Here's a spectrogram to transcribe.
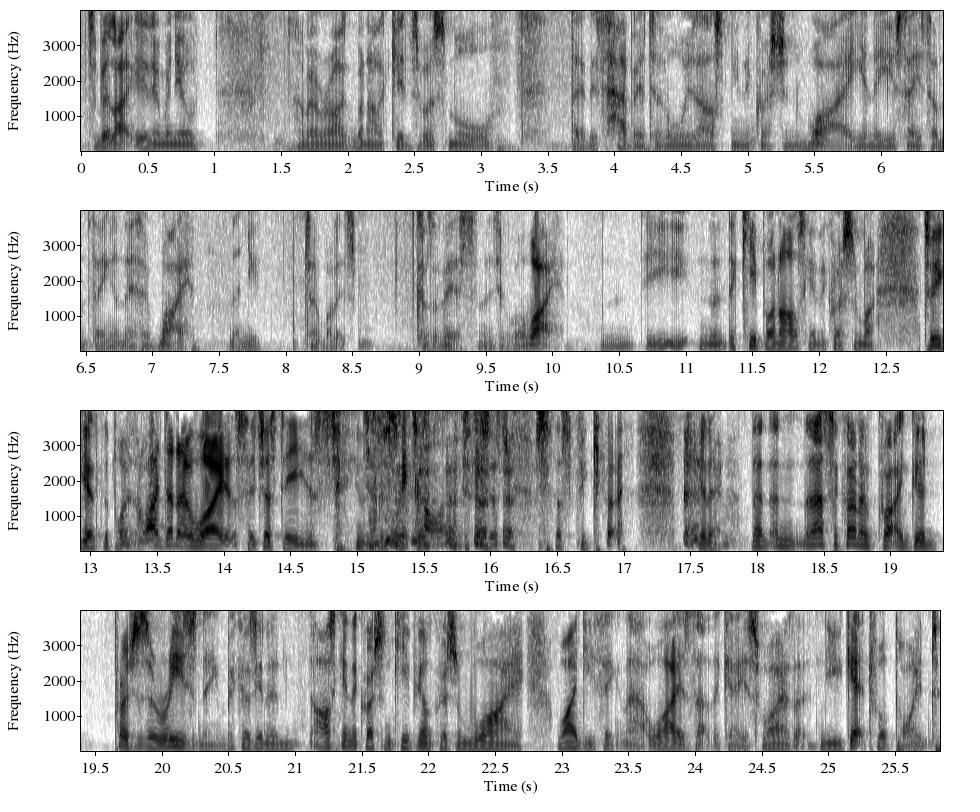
It's a bit like you know when you're. I remember when our kids were small, they had this habit of always asking the question why. You know, you say something and they say why, and then you say well it's because of this, and they say well why, you, they keep on asking the question why until you get to the point. Oh, I don't know why. It's, it just is. Just because. just, just, because. You know, and, and that's a kind of quite a good process of reasoning because you know asking the question, keeping on question why. Why do you think that? Why is that the case? Why is that? And you get to a point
